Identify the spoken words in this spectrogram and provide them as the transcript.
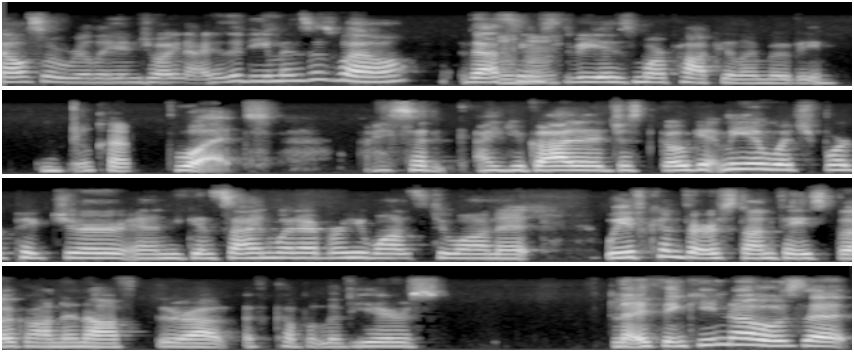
also really enjoy Night of the Demons as well. That seems to be his more popular movie. Okay. But I said, "Uh, you gotta just go get me a witchboard picture and he can sign whatever he wants to on it. We've conversed on Facebook on and off throughout a couple of years. And I think he knows that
